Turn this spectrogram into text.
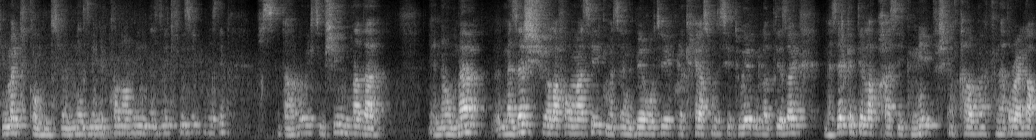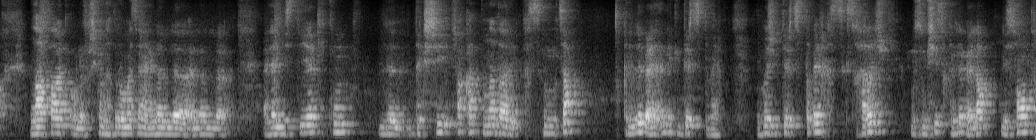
كيما قلت لكم بالنسبة للناس ديال l'économie الناس ديال ال physique الناس ديال خص ضروري تمشي للنظر لأنه ما مازالش شوية l'informatique مثلا bureautique ولا création des sites web ولا design مازال كدير la pratique mais فاش كنقراو كنهضروا على la fac ولا فاش كنهضروا مثلا على ال على على l'ISTA كيكون داكشي فقط نظري. خصك أنت تقلب على أنك دير التطبيق وباش دير التطبيق خصك تخرج وتمشي تقلب على les centres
